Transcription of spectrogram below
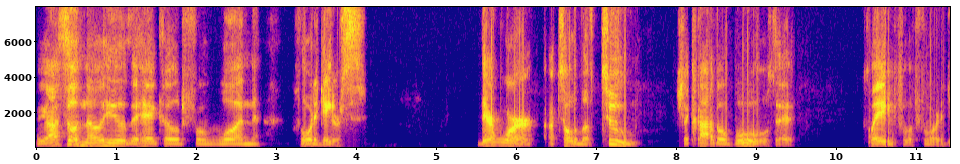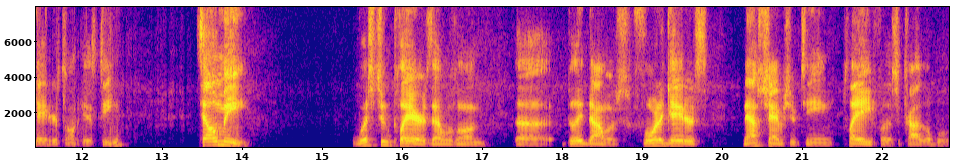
We also know he was a head coach for one Florida Gators. There were a total of two Chicago Bulls that played for the Florida Gators on his team. Tell me which two players that was on uh, Billy Donovan's Florida Gators national championship team played for the Chicago Bulls.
